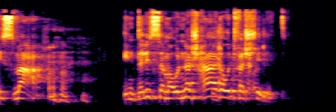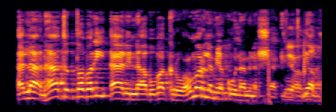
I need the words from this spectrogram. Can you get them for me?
اسمع. أنت لسه ما قلناش حاجة وتفشلت. الآن هات الطبري قال إن أبو بكر وعمر لم يكونا من الشاكرين. يلا. يلا.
